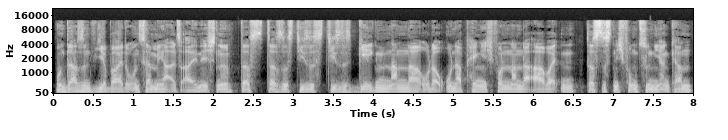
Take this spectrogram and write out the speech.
Und da sind wir beide uns ja mehr als einig, ne? Dass, dass es dieses, dieses Gegeneinander oder unabhängig voneinander arbeiten, dass es nicht funktionieren kann,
